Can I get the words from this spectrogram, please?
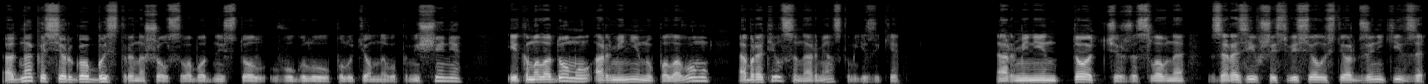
Однако Серго быстро нашел свободный стол в углу полутемного помещения и к молодому армянину половому обратился на армянском языке. Армянин тотчас же, словно заразившись веселостью Орджоникидзе,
